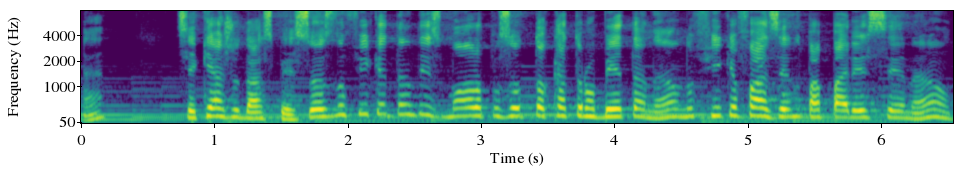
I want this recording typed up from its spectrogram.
Né? Você quer ajudar as pessoas? Não fica dando esmola para os outros tocar trombeta, não. Não fica fazendo para aparecer, não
